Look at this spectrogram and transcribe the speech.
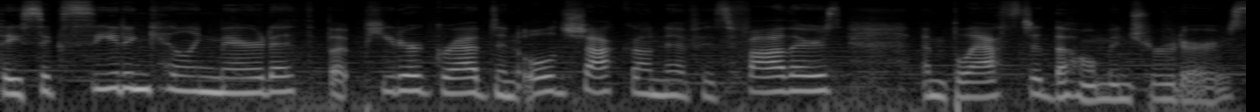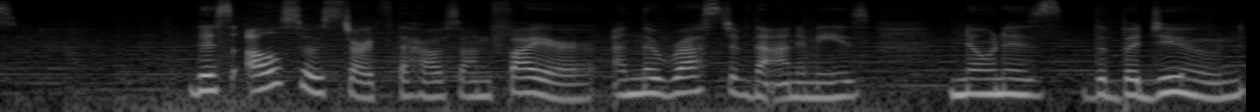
They succeed in killing Meredith, but Peter grabbed an old shotgun of his father's and blasted the home intruders. This also starts the house on fire, and the rest of the enemies, known as the Badoon,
